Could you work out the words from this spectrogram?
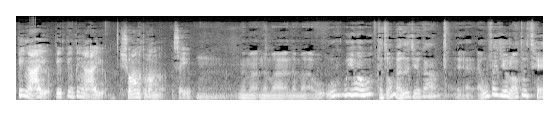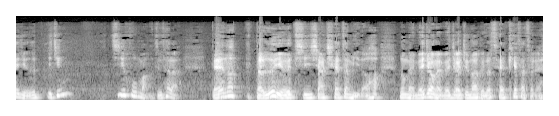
冰也有，冰冰冰也有，小黄鱼、大黄鱼侪有。嗯那么，那么，那么，我我我，因为我搿种物事就讲，呃，我发觉老多菜就是已经几乎忘记脱了。但是侬突然有一天想吃只味道，侬慢慢叫慢慢叫，就拿搿只菜开发出来了。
